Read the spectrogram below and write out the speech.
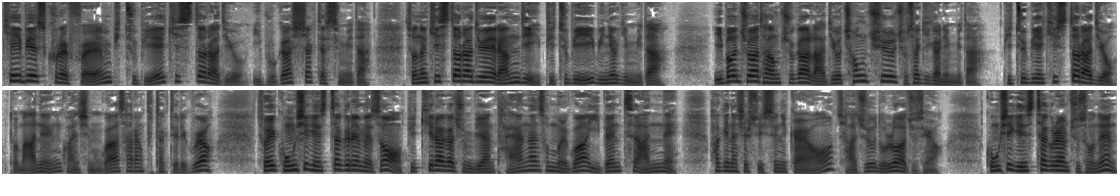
KBS 쿨 FM B2B의 키스터 라디오 2부가 시작됐습니다. 저는 키스터 라디오의 람디 B2B 민혁입니다. 이번 주와 다음 주가 라디오 청취율 조사 기간입니다. B2B의 키스터 라디오 더 많은 관심과 사랑 부탁드리고요. 저희 공식 인스타그램에서 비키라가 준비한 다양한 선물과 이벤트 안내 확인하실 수 있으니까요. 자주 놀러 와 주세요. 공식 인스타그램 주소는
